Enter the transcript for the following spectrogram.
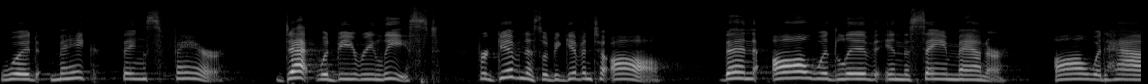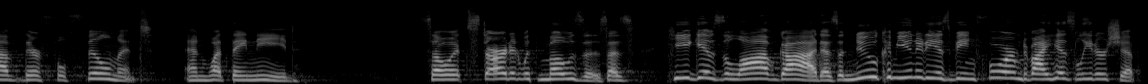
would make things fair. Debt would be released, forgiveness would be given to all. Then all would live in the same manner, all would have their fulfillment and what they need. So it started with Moses as he gives the law of God as a new community is being formed by his leadership,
